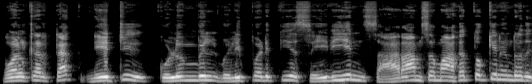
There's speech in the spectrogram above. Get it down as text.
வால்கர் டக் நேற்று கொழும்பில் வெளிப்படுத்திய செய்தியின் சாராம்சமாக தொக்கி நின்றது.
